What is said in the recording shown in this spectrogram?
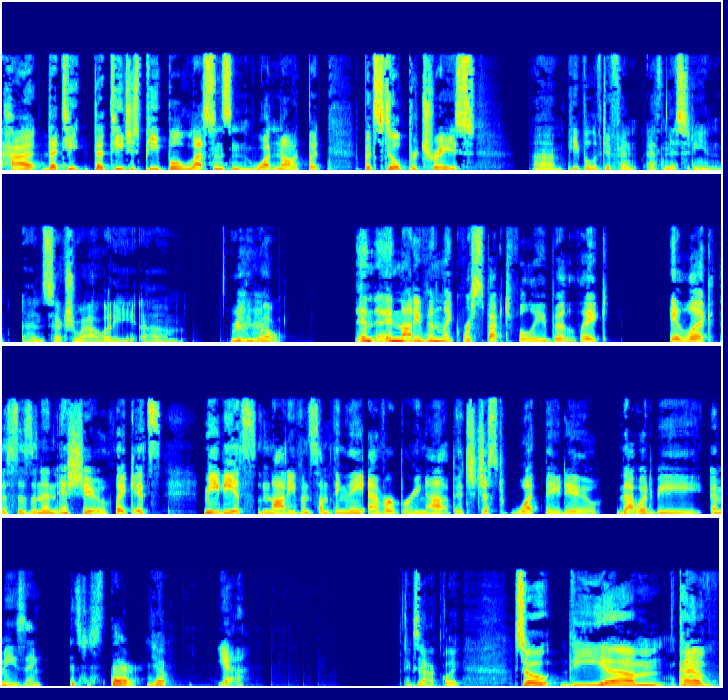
ha- that te- that teaches people lessons and whatnot, but but still portrays um, people of different ethnicity and and sexuality um, really Mhm. well. and and not even like respectfully, but like, hey, look, this isn't an issue. Like it's maybe it's not even something they ever bring up. It's just what they do. That would be amazing. It's just there. Yeah. Yep. Yeah. Exactly. So the um, kind of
